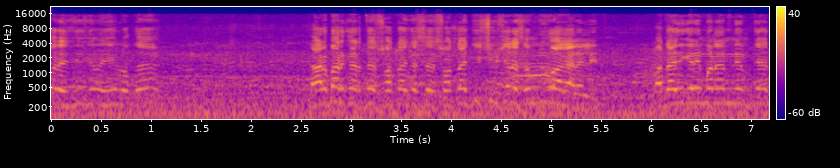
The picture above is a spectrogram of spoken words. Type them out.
परिस्थितीमध्ये ही लोक कारभार करतात स्वतःच्या स्वतःची शिवसेना समजून वागायला लागलेत. पदाधिकारी मनाने नेमतात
